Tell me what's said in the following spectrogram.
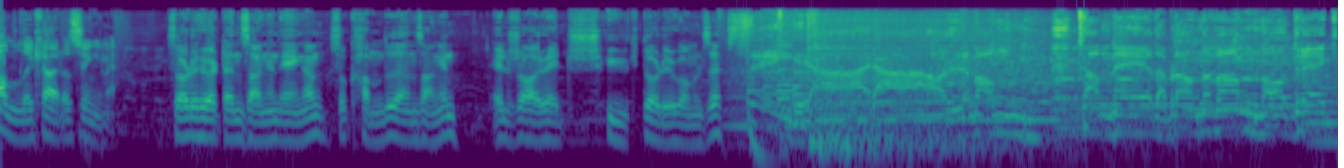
alle klarer å synge med. Så har du hørt den sangen én gang, så kan du den sangen. Eller så har du helt sjukt dårlig hukommelse. Syng her er alle mann, ta med deg blandevann og drikk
